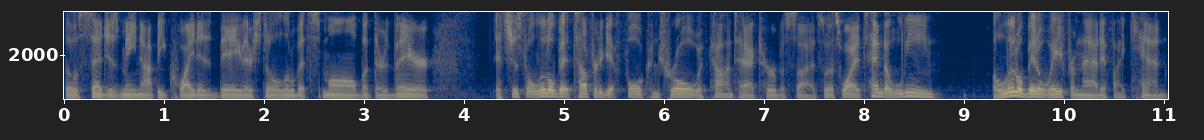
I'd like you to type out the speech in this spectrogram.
Those sedges may not be quite as big. They're still a little bit small, but they're there. It's just a little bit tougher to get full control with contact herbicides. So that's why I tend to lean a little bit away from that if I can,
